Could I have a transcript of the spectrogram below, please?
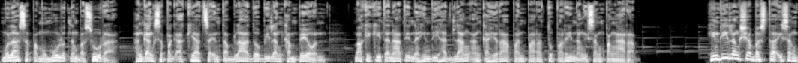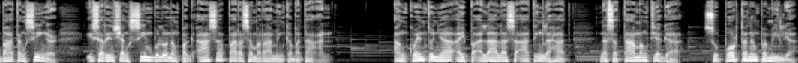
mula sa pamumulot ng basura hanggang sa pag-akyat sa entablado bilang kampeon, makikita natin na hindi hadlang ang kahirapan para tuparin ang isang pangarap. Hindi lang siya basta isang batang singer, isa rin siyang simbolo ng pag-asa para sa maraming kabataan. Ang kwento niya ay paalala sa ating lahat na sa tamang tiyaga, suporta ng pamilya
